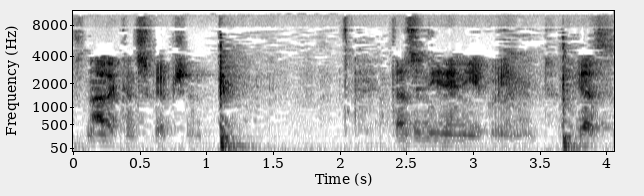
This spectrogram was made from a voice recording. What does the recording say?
it's not a conscription. It doesn't need any agreement. Yes?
